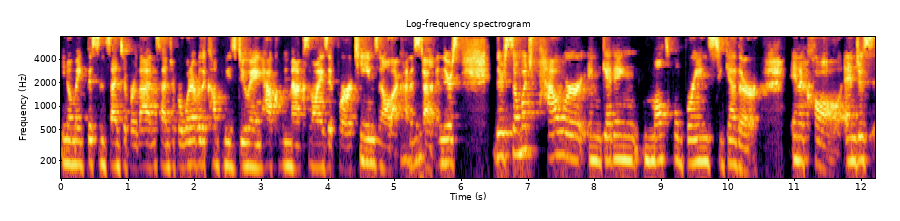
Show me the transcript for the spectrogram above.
you know, make this incentive or that incentive or whatever the company's doing. How can we maximize it for our teams and all that kind of mm-hmm. stuff? And there's there's so much power in getting multiple brains together in a call and just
